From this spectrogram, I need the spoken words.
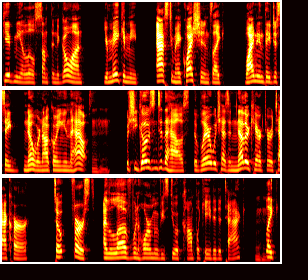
give me a little something to go on. You're making me ask too many questions. Like, why didn't they just say no? We're not going in the house. Mhm. But she goes into the house. The Blair Witch has another character attack her. So first, I love when horror movies do a complicated attack. Mhm. Like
